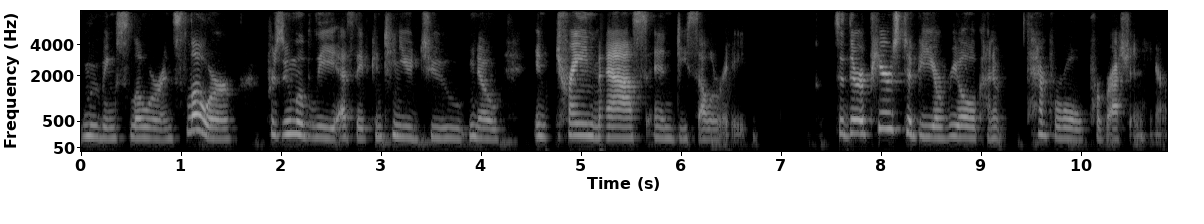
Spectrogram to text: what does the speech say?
moving slower and slower, presumably as they've continued to you know entrain mass and decelerate. So there appears to be a real kind of temporal progression here.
